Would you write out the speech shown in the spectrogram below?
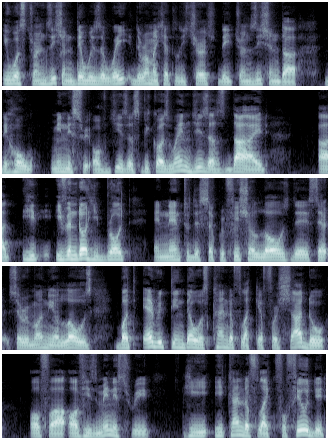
it was transitioned. There was a way the Roman Catholic Church they transitioned the the whole ministry of Jesus because when Jesus died, uh, he even though he brought an end to the sacrificial laws, the ceremonial laws, but everything that was kind of like a foreshadow of uh, of his ministry, he he kind of like fulfilled it.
